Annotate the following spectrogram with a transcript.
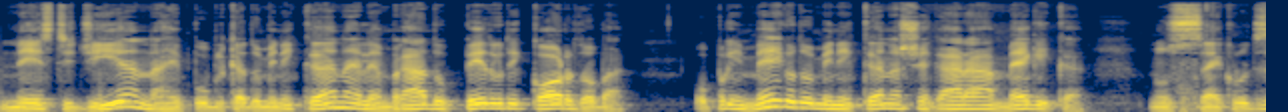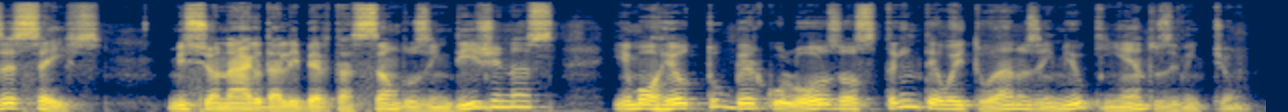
Neste dia, na República Dominicana, é lembrado Pedro de Córdoba, o primeiro dominicano a chegar à América no século XVI, missionário da libertação dos indígenas e morreu tuberculoso aos 38 anos em 1521.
